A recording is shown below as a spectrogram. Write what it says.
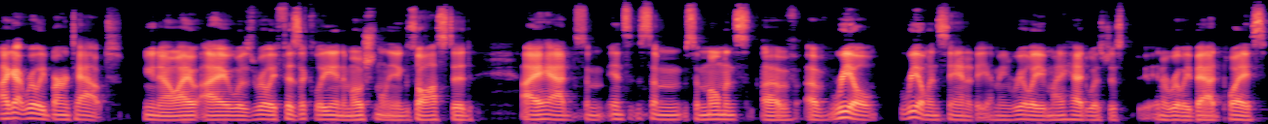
i got really burnt out you know i i was really physically and emotionally exhausted I had some some some moments of of real real insanity. I mean, really, my head was just in a really bad place.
